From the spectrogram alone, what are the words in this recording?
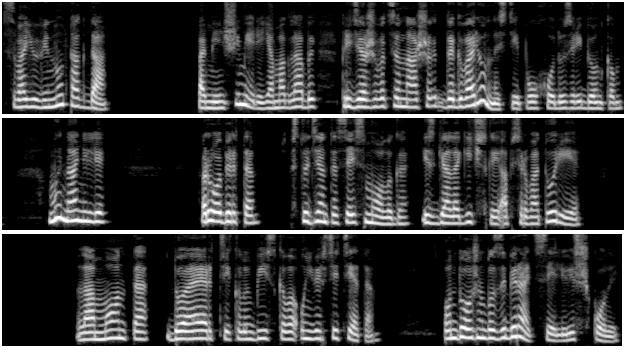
свою вину тогда. По меньшей мере, я могла бы придерживаться наших договоренностей по уходу за ребенком. Мы наняли Роберта, студента-сейсмолога из геологической обсерватории Ламонта Дуэрти Колумбийского университета. Он должен был забирать Селию из школы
